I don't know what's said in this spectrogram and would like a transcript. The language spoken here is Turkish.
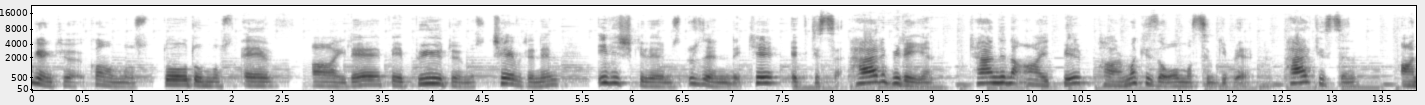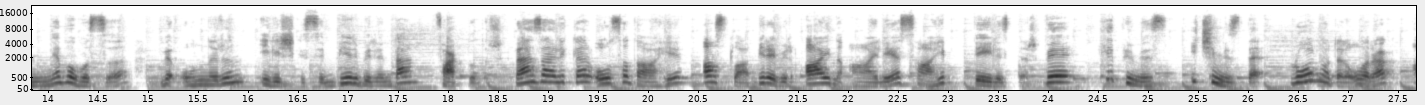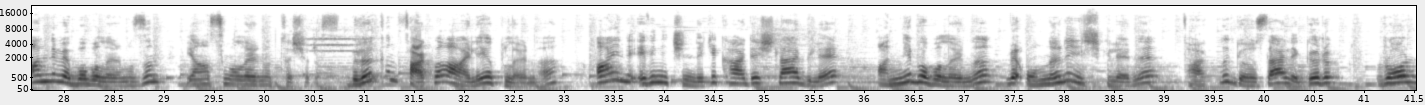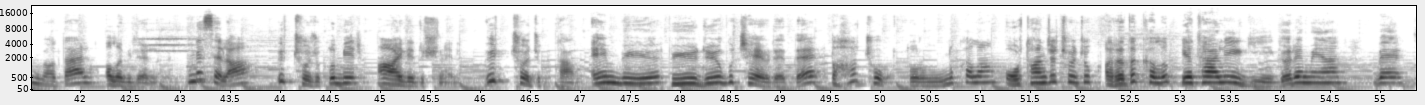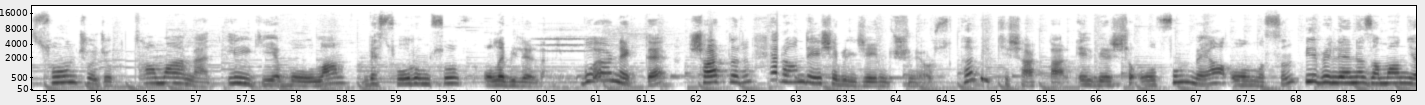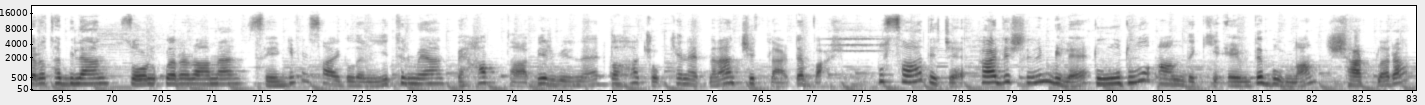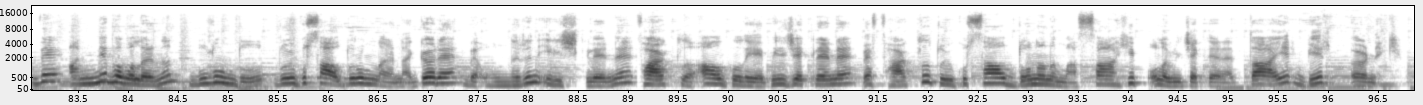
Bugünkü konumuz doğduğumuz ev, aile ve büyüdüğümüz çevrenin ilişkilerimiz üzerindeki etkisi. Her bireyin kendine ait bir parmak izi olması gibi herkesin anne babası ve onların ilişkisi birbirinden farklıdır. Benzerlikler olsa dahi asla birebir aynı aileye sahip değilizdir ve hepimiz içimizde rol model olarak anne ve babalarımızın yansımalarını taşırız. Bırakın farklı aile yapılarını, aynı evin içindeki kardeşler bile anne babalarını ve onların ilişkilerini farklı gözlerle görüp rol model alabilirler. Mesela 3 çocuklu bir aile düşünelim. 3 çocuktan en büyüğü büyüdüğü bu çevrede daha çok sorumluluk alan, ortanca çocuk arada kalıp yeterli ilgiyi göremeyen ve son çocuk tamamen ilgiye boğulan ve sorumsuz olabilirler. Bu örnekte şartların her an değişebileceğini düşünüyoruz. Tabii ki şartlar elverişli olsun veya olmasın, birbirlerine zaman yaratabilen, zorluklara rağmen sevgi ve saygılarını yitirmeyen ve hatta birbirine daha çok kenetlenen çiftler de var. Bu sadece kardeşlerin bile doğduğu andaki evde bulunan şartlara ve anne babalarının bulunduğu duygusal durumlarına göre ve onların ilişkilerini farklı algılayabileceklerine ve farklı duygusal donanıma sahip olabileceklerine dair bir örnek.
